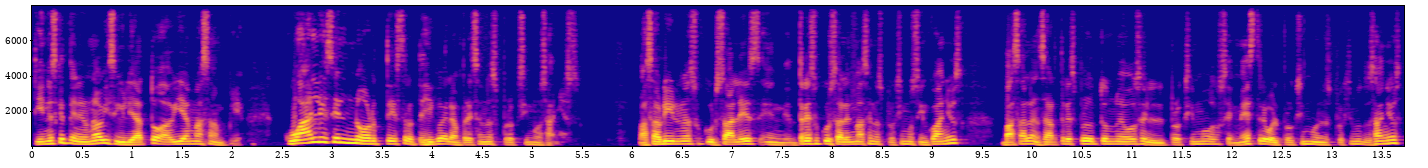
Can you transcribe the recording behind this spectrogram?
tienes que tener una visibilidad todavía más amplia. ¿Cuál es el norte estratégico de la empresa en los próximos años? Vas a abrir unas sucursales, en, tres sucursales más en los próximos cinco años. Vas a lanzar tres productos nuevos el próximo semestre o el próximo en los próximos dos años.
